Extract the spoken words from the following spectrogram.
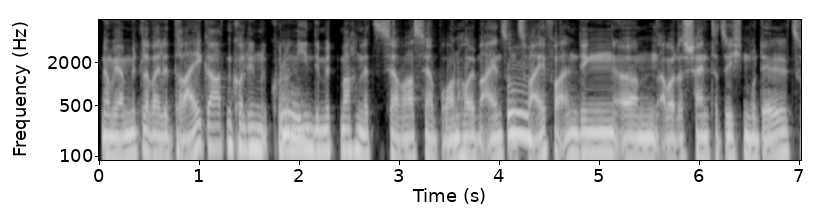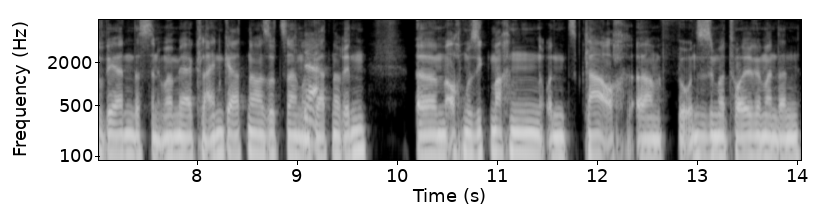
Genau, wir haben mittlerweile drei Gartenkolonien, die mitmachen. Letztes Jahr war es ja Bornholm 1 und Mhm. 2 vor allen Dingen. Ähm, aber das scheint tatsächlich ein Modell zu werden, dass dann immer mehr Kleingärtner sozusagen und Ja. Gärtnerinnen ähm, auch Musik machen. Und klar, auch ähm, für uns ist immer toll, wenn man dann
